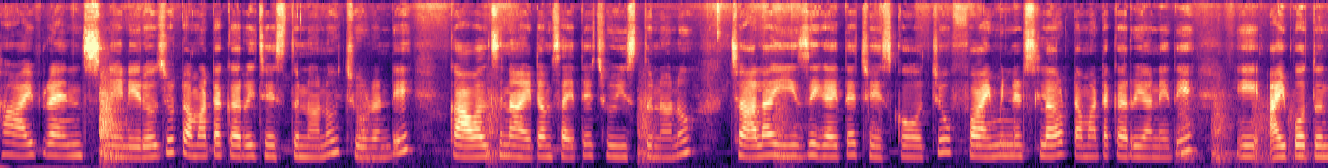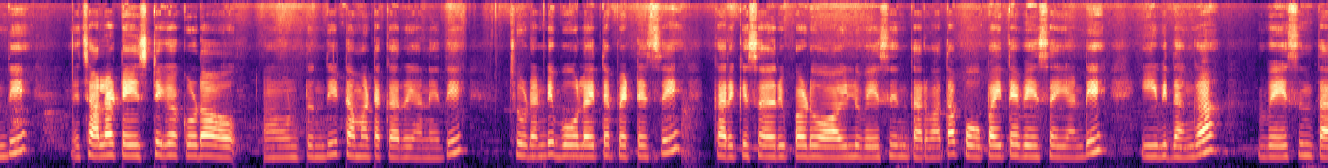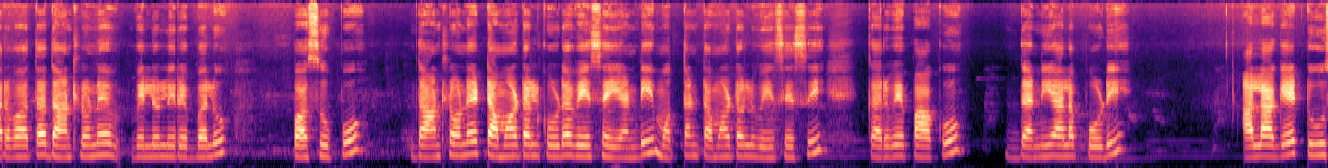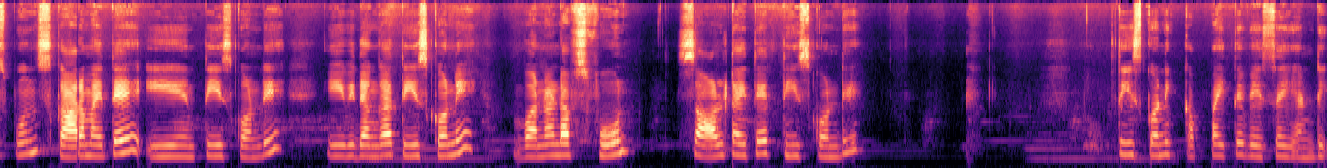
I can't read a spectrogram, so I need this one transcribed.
Hi friends నేను ఈరోజు టమాటా curry చేస్తున్నాను. చూడండి కావాల్సిన ఐటమ్స్ అయితే చూపిస్తున్నాను చాలా ఈజీగా అయితే చేసుకోవచ్చు. ఫైవ్ మినిట్స్లో టమాటా కర్రీ అనేది అయిపోతుంది. చాలా టేస్టీగా కూడా ఉంటుంది టమాటా కర్రీ అనేది. చూడండి బౌల్ అయితే పెట్టేసి కర్రీకి సరిపడు ఆయిల్ వేసిన తర్వాత పోపు అయితే వేసేయండి. ఈ విధంగా వేసిన తర్వాత దాంట్లోనే వెల్లుల్లి రెబ్బలు పసుపు దాంట్లోనే టమాటాలు కూడా వేసేయండి. మొత్తం టమాటాలు వేసేసి కరివేపాకు ధనియాల పొడి అలాగే టూ స్పూన్స్ కారం అయితే ఈ తీసుకోండి. ఈ విధంగా తీసుకొని one and half spoon salt అయితే తీసుకోండి. తీసుకొని కప్ అయితే వేసేయండి.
